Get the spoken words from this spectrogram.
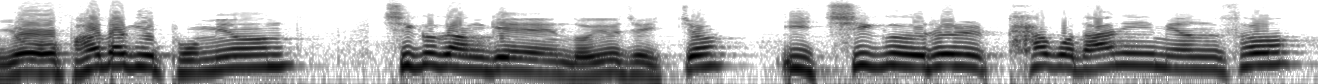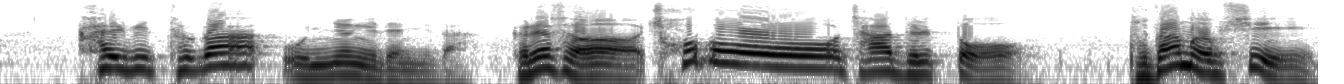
요 바닥에 보면 게 놓여져 있죠? 이 지그를 타고 다니면서 칼비트가 운영이 됩니다. 그래서 초보자들도 부담 없이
